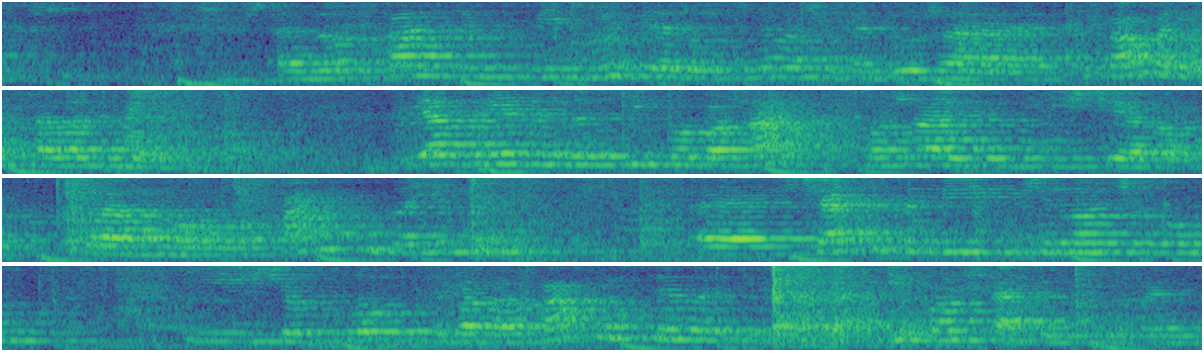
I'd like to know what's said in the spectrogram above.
Action. З розказів твоїх друзів я зрозуміла, що ти дуже цікава і весела людина. Я приєдную до всіх побажань, бажаю тобі щиро зеленого кохання взаємного, е, щастя тобі жіночого, щоб хлопці тебе на руках носили і, і прошети купити.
